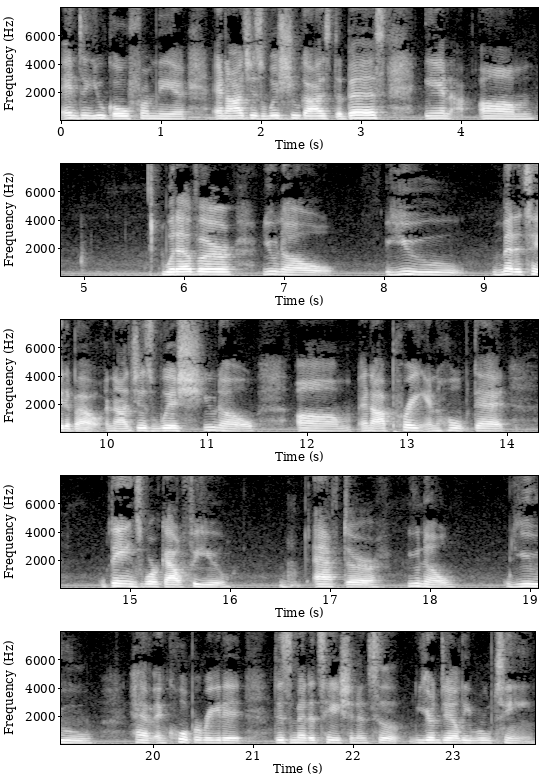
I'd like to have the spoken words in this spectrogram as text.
and then you go from there. And I just wish you guys the best. And um, whatever you know, you meditate about. And I just wish you know, um, and I pray and hope that things work out for you after you know you have incorporated this meditation into your daily routine.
